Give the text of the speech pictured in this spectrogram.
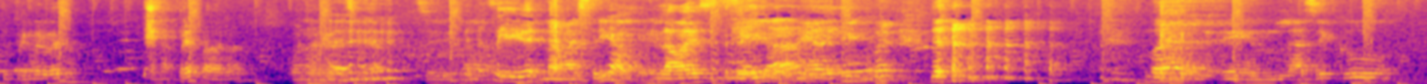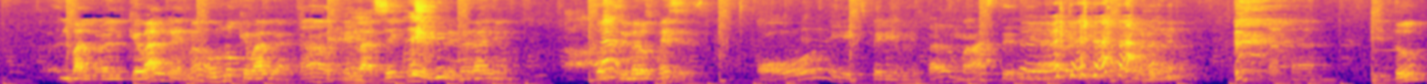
¿Tu primer beso? En la prepa, ¿verdad? O en la universidad. Sí. Sí. En la maestría, güey. La. No, en la secu. El, que valga, ¿no? Uno que valga. Ah, ok. En la secu, el primer año. Los primeros meses. Oh, experimentado máster. ¿Y tú?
